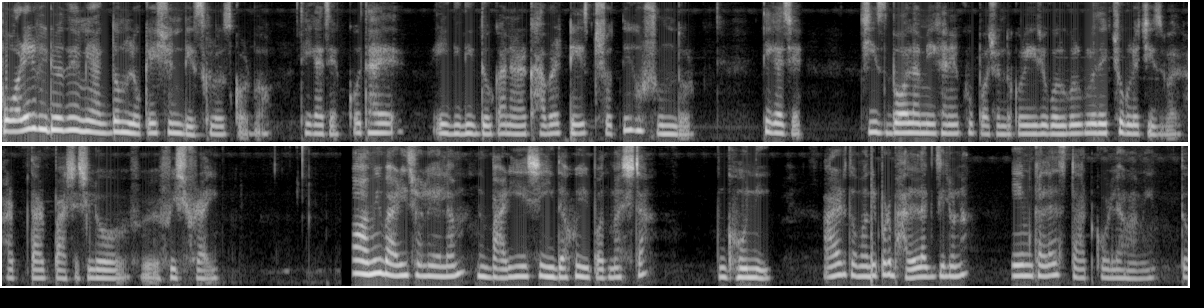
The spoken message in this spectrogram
পরের ভিডিওতে আমি একদম লোকেশন ডিসক্লোজ করব। ঠিক আছে? কোথায় এই দিদির দোকান আর খাবারের টেস্ট সত্যিই খুব সুন্দর। ঠিক আছে? চিজ বল আমি এখানে খুব পছন্দ করি। এই যে গোল গোলগুলো দেখছ? ওগুলো চিজ বল আর তার পাশে ছিল ফিশ ফ্রাই তো আমি বাড়ি চলে এলাম। বাড়ি এসে এই দেখো এই বদমাসটা, ঘনি। আর তোমাদের পর ভালো লাগছিল না? গেম খেলা স্টার্ট করলাম আমি। তো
